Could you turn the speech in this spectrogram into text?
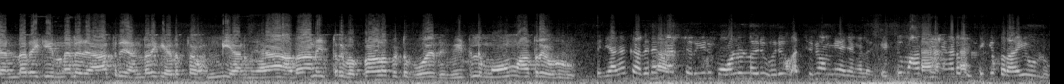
രണ്ടരയ്ക്ക് ഇന്നലെ രാത്രി രണ്ടരയ്ക്ക് എടുത്ത വണ്ടിയാണ്. ഞാൻ അതാണ് ഇത്ര വെപ്പാളപ്പെട്ട് പോയത്. വീട്ടിൽ മോൻ മാത്രമേ ഉള്ളൂ. ഞങ്ങൾക്ക് അതിനേക്കാൾ ചെറിയൊരു മോളുള്ള ഒരു ഒരു അച്ഛനും അമ്മയാണ് ഞങ്ങൾ. എട്ട് മാസം ഞങ്ങളുടെ കുട്ടിക്ക് പ്രായമുള്ളൂ.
